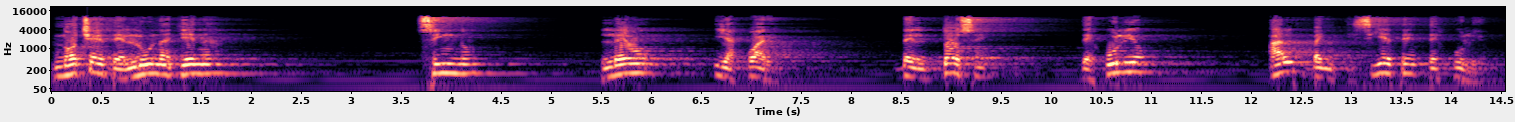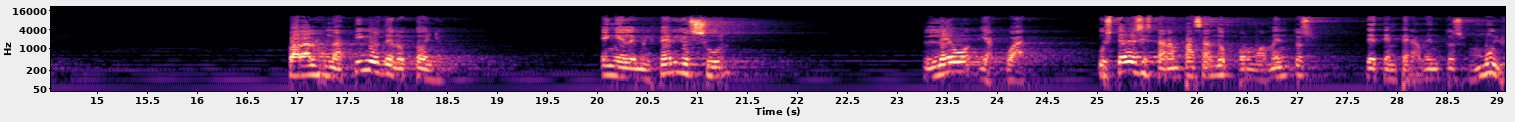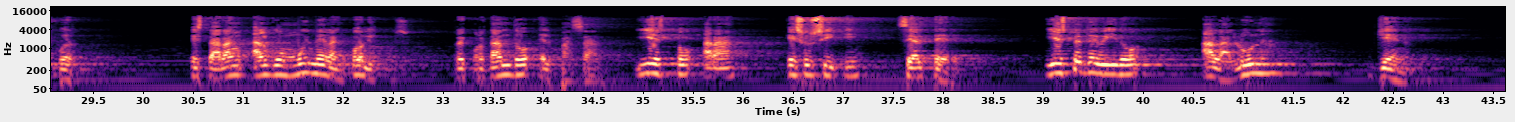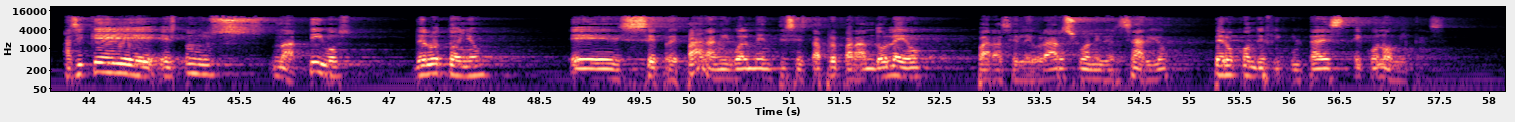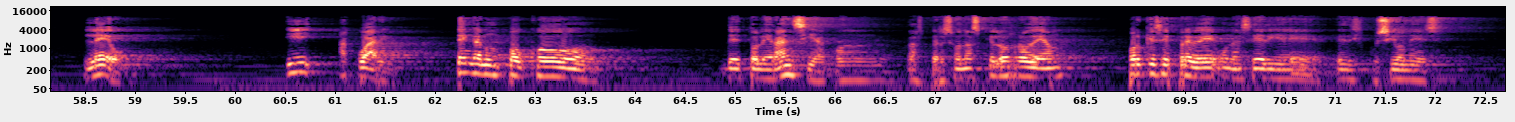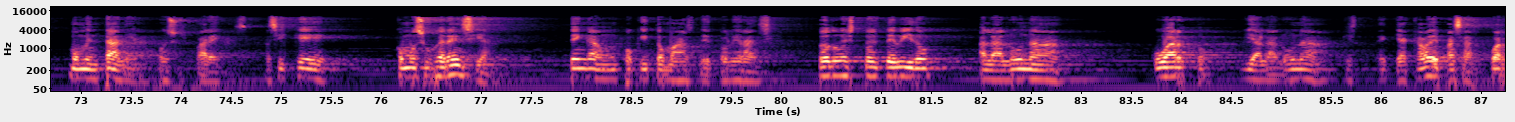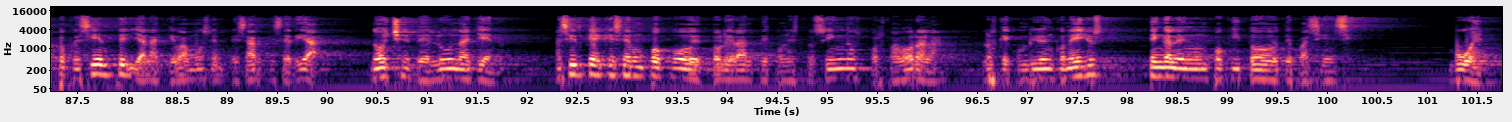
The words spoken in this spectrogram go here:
Noche de luna llena, signo Leo y Acuario, del 12 de julio al 27 de julio. Para los nativos del otoño, en el hemisferio sur, Leo y Acuario, ustedes estarán pasando por momentos de temperamentos muy fuertes estarán algo muy melancólicos, recordando el pasado, y esto hará que su psique se altere. Y esto es debido a la luna llena. Así que estos nativos del otoño eh, se preparan igualmente, se está preparando Leo para celebrar su aniversario, pero con dificultades económicas. Leo y Acuario tengan un poco de tolerancia con las personas que los rodean porque se prevé una serie de discusiones momentáneas con sus parejas. Así que como sugerencia tengan un poquito más de tolerancia. Todo esto es debido a la luna cuarto y a la luna que, acaba de pasar, cuarto creciente y a la que vamos a empezar que sería noche de luna llena. Así que hay que ser un poco tolerante con estos signos, por favor, a los que conviven con ellos, ténganle un poquito de paciencia. Bueno.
